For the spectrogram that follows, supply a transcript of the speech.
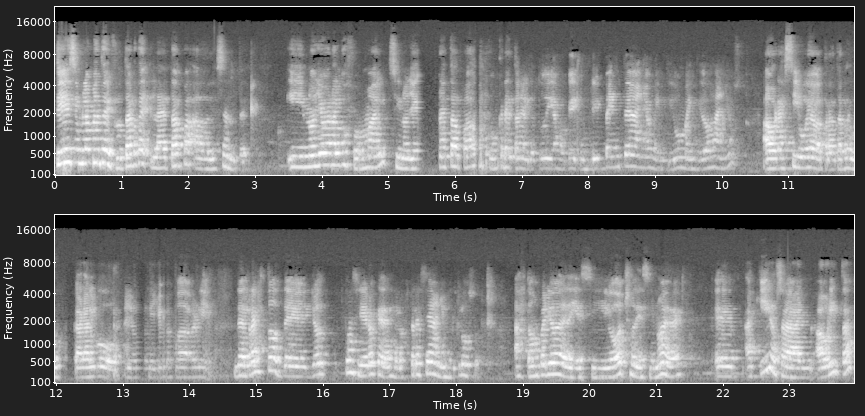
Sí, simplemente disfrutar de la etapa adolescente y no llevar algo formal, sino llegar una etapa concreta en la que tú digas, ok, cumplí 20 años, 21, 22 años, ahora sí voy a tratar de buscar algo en lo que yo me pueda ver bien. Del resto, de, yo considero que desde los 13 años incluso, hasta un periodo de 18, 19, eh, aquí, o sea, ahorita,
